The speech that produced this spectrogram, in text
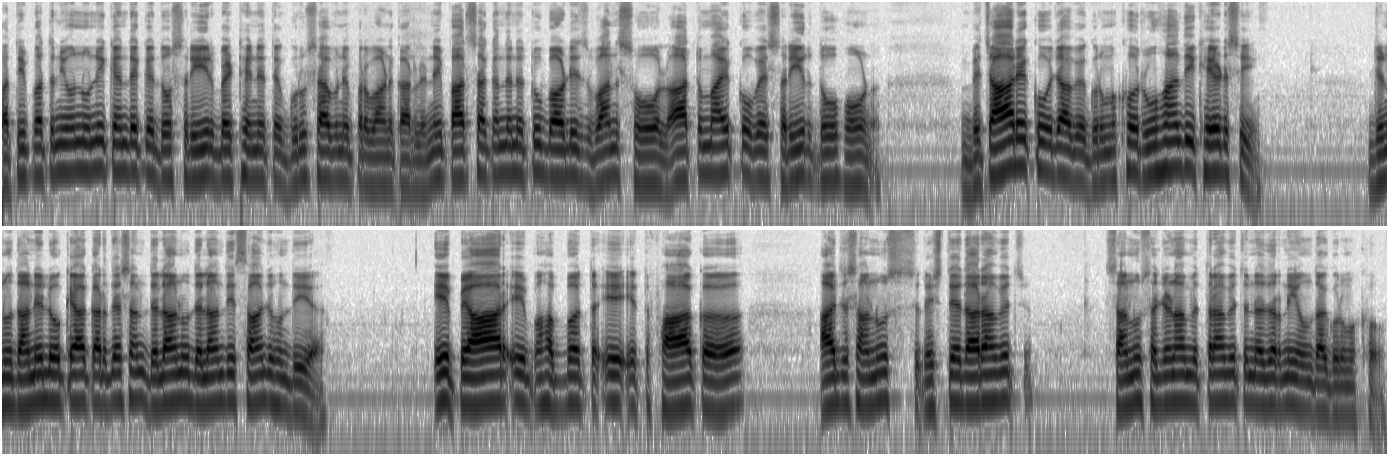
ਪਤੀ ਪਤਨੀ ਉਹਨੂੰ ਨਹੀਂ ਕਹਿੰਦੇ ਕਿ ਦੋ ਸਰੀਰ ਬੈਠੇ ਨੇ ਤੇ ਗੁਰੂ ਸਾਹਿਬ ਨੇ ਪ੍ਰਵਾਨ ਕਰ ਲਏ। ਨਹੀਂ, ਪਾਤਸ਼ਾਹ ਕਹਿੰਦੇ ਨੇ ਟੂ ਬਾਡੀਜ਼ ਵਨ ਸੋਲ ਆਤਮਾ ਇੱਕ ਹੋਵੇ, ਸਰੀਰ ਦੋ ਹੋਣ। ਵਿਚਾਰ ਇੱਕ ਹੋ ਜਾਵੇ, ਗੁਰਮੁਖੋ ਰੂਹਾਂ ਦੀ ਖੇਡ ਸੀ। ਜਿਹਨੂੰ ਦਾਨੇ ਲੋਕ ਕਿਆ ਕਰਦੇ ਸਨ? ਦਿਲਾਂ ਨੂੰ ਦਿਲਾਂ ਦੀ ਸਾਂਝ ਹੁੰਦੀ ਹੈ। ਇਹ ਪਿਆਰ, ਇਹ ਮੁਹੱਬਤ, ਇਹ ਇਤਫਾਕ ਅੱਜ ਸਾਨੂੰ ਸ- ਰਿਸ਼ਤੇਦਾਰਾਂ ਵਿੱਚ, ਸਾਨੂੰ ਸੱਜਣਾ ਮਿੱਤਰਾਂ ਵਿੱਚ ਨਜ਼ਰ ਨਹੀਂ ਆਉਂਦਾ ਗੁਰਮੁਖੋ।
